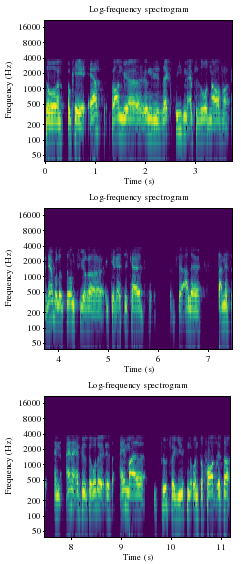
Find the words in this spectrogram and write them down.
So, okay, erst bauen wir irgendwie sechs, sieben Episoden auf Revolutionsführer, Gerechtigkeit für alle. Dann ist in einer Episode ist einmal Blut vergießen und sofort ist er,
